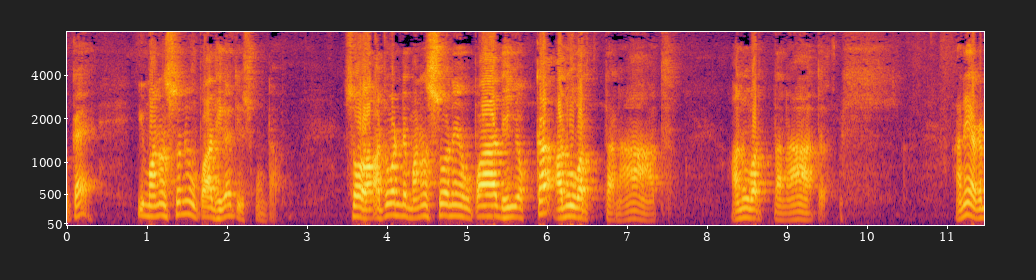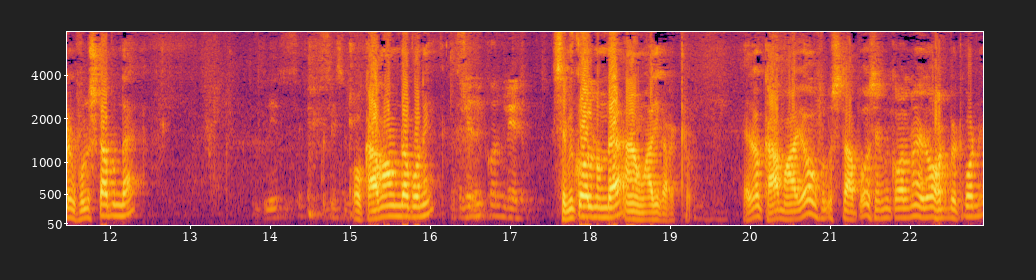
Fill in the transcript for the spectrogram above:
ఓకే? ఈ మనస్సుని ఉపాధిగా తీసుకుంటాం. సో అటువంటి మనస్సు అనే ఉపాధి యొక్క అనువర్తనాత్. అనువర్తనాత్. అని అక్కడికి ఫుల్ స్టాప్ ఉందా? ఓ కామా ఉందా పోనీ? సెమికోలన్ ఉందా? అది కరెక్ట్ ఏదో కామాయో ఫుల్ స్టాపో సెమికోలనో ఏదో ఒకటి పెట్టుకోండి.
